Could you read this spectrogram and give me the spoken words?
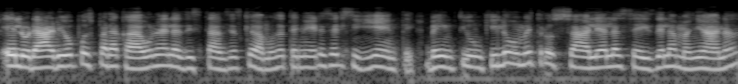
El horario pues para cada una de las distancias que vamos a tener es el siguiente. 21 kilómetros sale a las 6 de la mañana.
